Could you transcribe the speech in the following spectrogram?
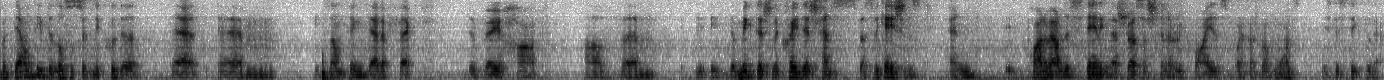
but down deep, there's also certainly kuda that um, it's something that affects the very heart of um, it, it, the Mikdash and the Kodesh has specifications, and it, part of our understanding that Shras Hashchina requires what Hakadosh wants is to stick to that.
